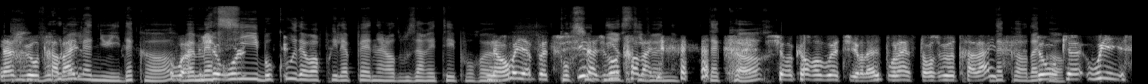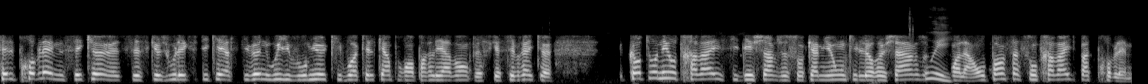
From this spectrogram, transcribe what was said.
Là, je Ah, vais au vous travail. la nuit, d'accord. Ouais, Bah, merci roule- beaucoup d'avoir pris la peine alors de vous arrêter pour, euh, non, il n'y a pas de souci. Là, je vais au travail. D'accord, je suis encore en voiture. Là, pour l'instant, je vais au travail. d'accord, d'accord. Donc euh, oui, c'est le problème, c'est que c'est ce que je voulais expliquer à Steven. Oui, il vaut mieux qu'il voit quelqu'un pour en parler avant, parce que c'est vrai que quand on est au travail, s'il décharge son camion, qu'il le recharge, Oui. voilà, on pense à son travail, pas de problème.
